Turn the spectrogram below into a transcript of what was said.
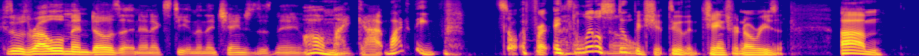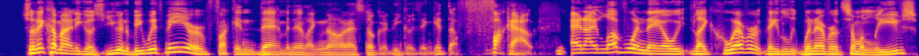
Because it was Raul Mendoza in NXT, and then they changed his name. Oh my god, why did they? So for it's little know. stupid shit too that changed for no reason. Um, so they come out and he goes, "You gonna be with me or fucking them?" And they're like, "No, that's no good." And he goes, "Then get the fuck out." And I love when they always like whoever they whenever someone leaves,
